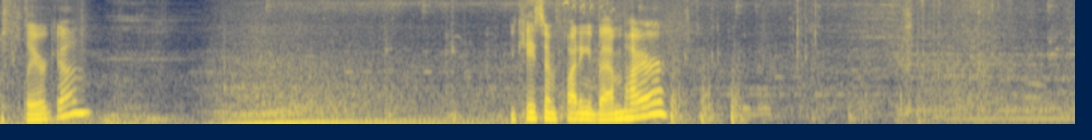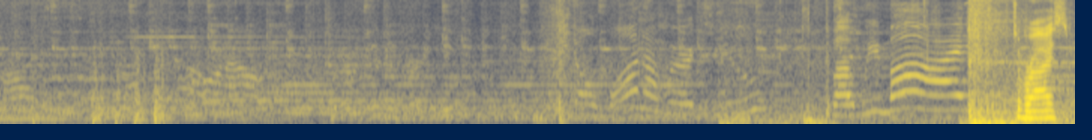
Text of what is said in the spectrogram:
a flare gun? In case I'm fighting a vampire? Surprise. Did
